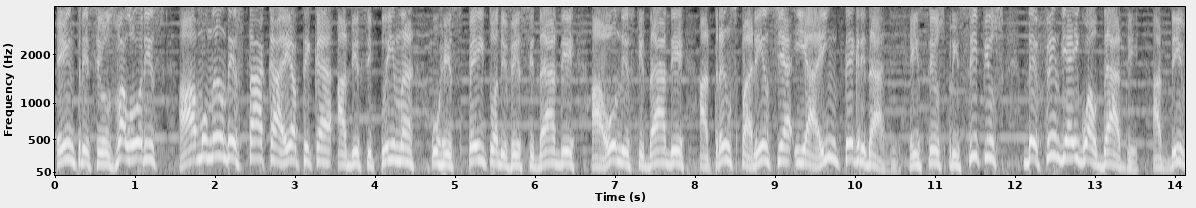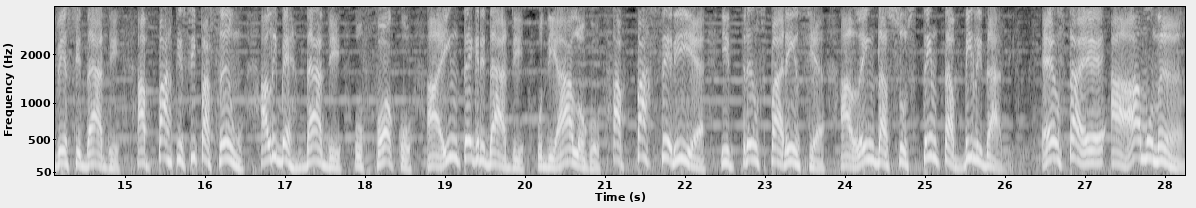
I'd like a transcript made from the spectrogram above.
Entre seus valores, a AMUNAM destaca a ética, a disciplina, o respeito à diversidade, a honestidade, a transparência e a integridade. Em seus princípios, defende a igualdade, a diversidade, a participação, a liberdade, o foco, a integridade, o diálogo, a parceria e transparência, além da sustentabilidade. Esta é a AMUNAM.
